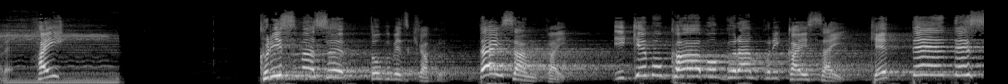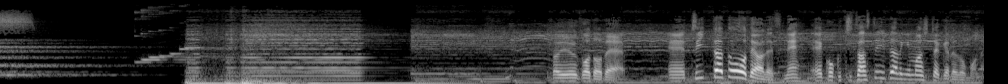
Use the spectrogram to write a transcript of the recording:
あれ？はい。クリスマス特別企画、第3回、イケボカーボグランプリ開催、決定ですということで、えー、ツイッター等ではですね、えー、告知させていただきましたけれどもね、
